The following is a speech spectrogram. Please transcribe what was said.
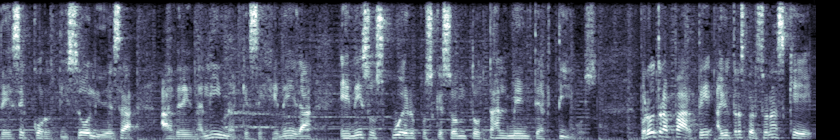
de ese cortisol y de esa adrenalina que se genera en esos cuerpos que son totalmente activos. Por otra parte, hay otras personas que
